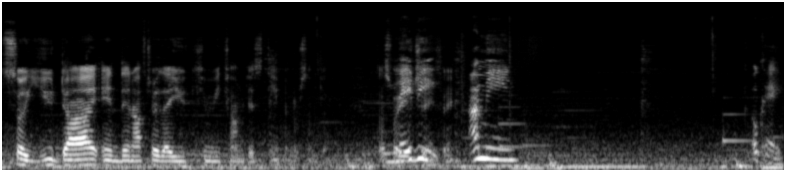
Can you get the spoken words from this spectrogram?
so you die and then after that you can become this demon or something? That's what Maybe you're saying. I mean Okay.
